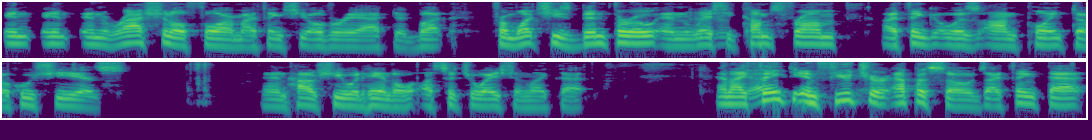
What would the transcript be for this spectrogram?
in in in rational form. I think she overreacted, but from what she's been through and where mm-hmm. she comes from, I think it was on point to who she is and how she would handle a situation like that. And I yeah. think in future episodes, I think that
